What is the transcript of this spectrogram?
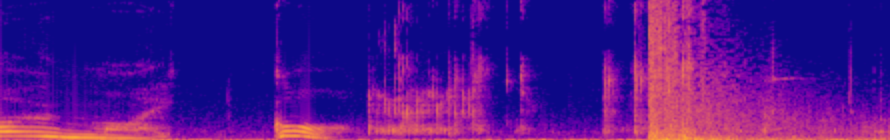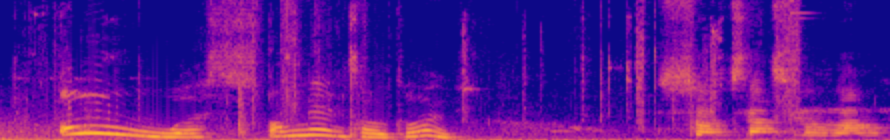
Oh my god! Oh, that's- I'm getting so close. That's my mum.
